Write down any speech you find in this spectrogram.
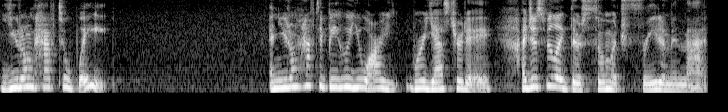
you don't have to wait. And you don't have to be who you are were yesterday. I just feel like there's so much freedom in that.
